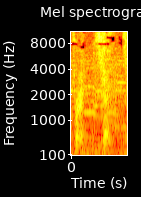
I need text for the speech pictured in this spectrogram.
Please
